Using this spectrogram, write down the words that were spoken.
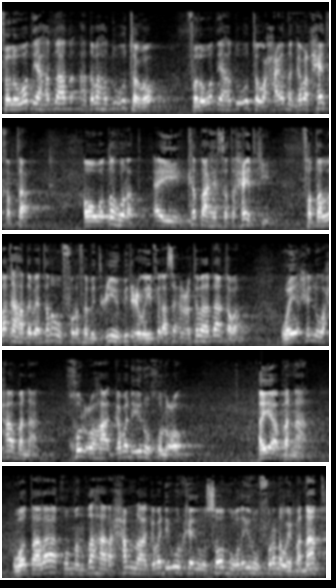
Falow wadia haddaba hadduu u tago falow wadia hadduu u tago xaayadan gabadh xayd qabta oo wadahurad ay ka daahirsato xaydkii faallaqaha dabeetana uu furo fabidciyun bidci weye fil asaxi muctamad haddaan qabanno wayaxilu waxaa bannaan khulcuhaa gabadhi inuu khulco ayaa bannaan. Wa alaaqu man dahara xamluhaa gabadhii uurkeeda uu soo muuqday inuu furana way bannaanta.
